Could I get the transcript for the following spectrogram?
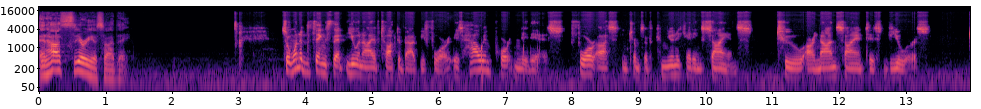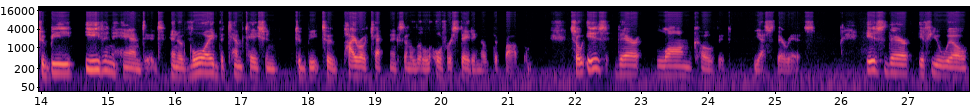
and how serious are they? So one of the things that you and I have talked about before is how important it is for us in terms of communicating science to our non-scientist viewers to be even-handed and avoid the temptation to be to pyrotechnics and a little overstating of the problem. So is there long COVID? Yes, there is. Is there, if you will,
